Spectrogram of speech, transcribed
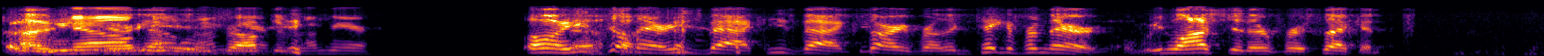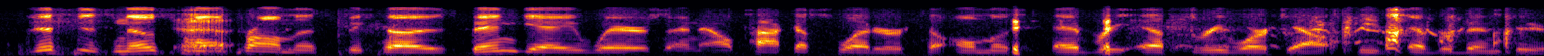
Uh, no, I'm, here. I'm here. Oh, he's still there. He's back. He's back. Sorry, brother. Take it from there. We lost you there for a second. This is no small uh, promise because Ben Gay wears an alpaca sweater to almost every F3 workout he's ever been to.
